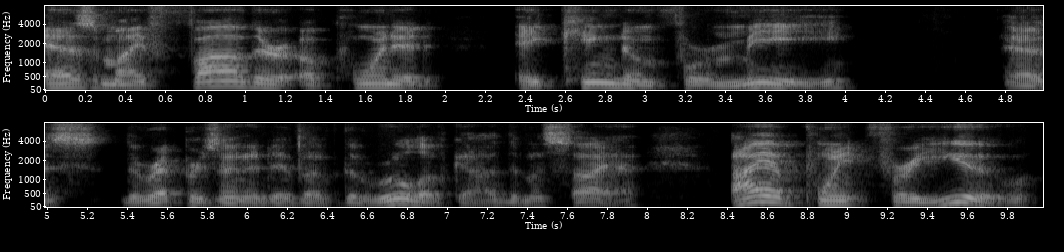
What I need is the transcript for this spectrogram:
as my Father appointed a kingdom for me as the representative of the rule of God, the Messiah, I appoint for you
